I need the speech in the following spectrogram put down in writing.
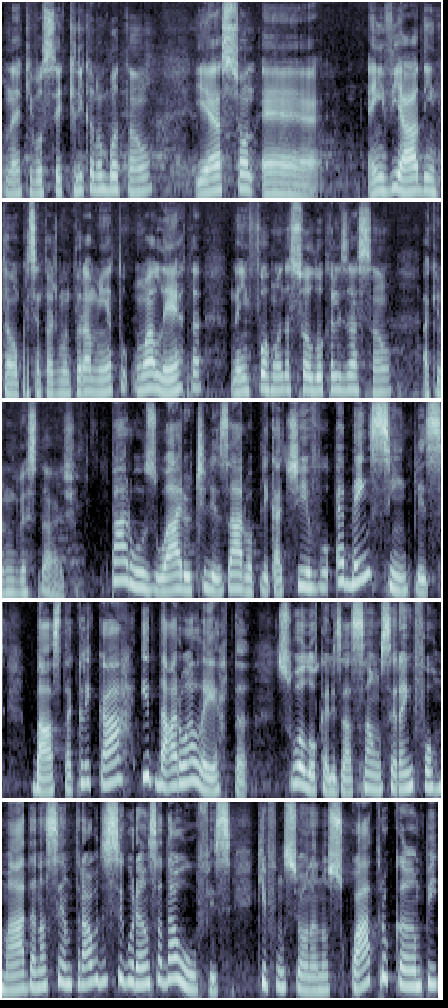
né, que você clica no botão e é, é é enviado então para a central de monitoramento um alerta né, informando a sua localização aqui na universidade. Para o usuário utilizar o aplicativo é bem simples, basta clicar e dar o alerta. Sua localização será informada na Central de Segurança da UFES, que funciona nos quatro campi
